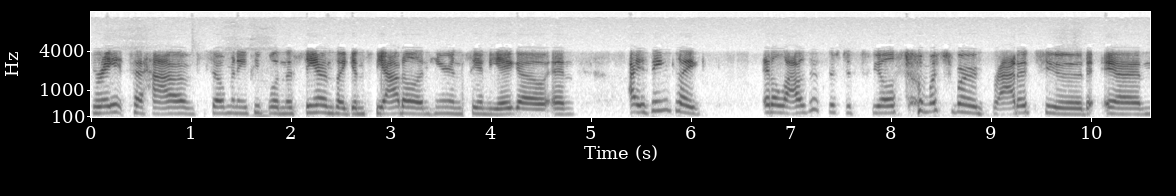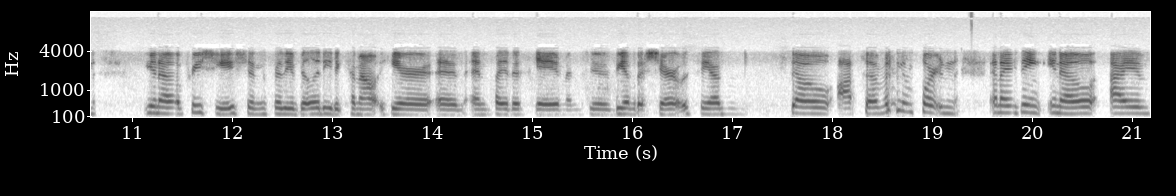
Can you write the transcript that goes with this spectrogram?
great to have so many mm-hmm. people in the stands like in Seattle and here in San Diego. And I think like it allows us to just feel so much more gratitude and you know appreciation for the ability to come out here and and play this game and to be able to share it with fans. So awesome and important. And I think you know I've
